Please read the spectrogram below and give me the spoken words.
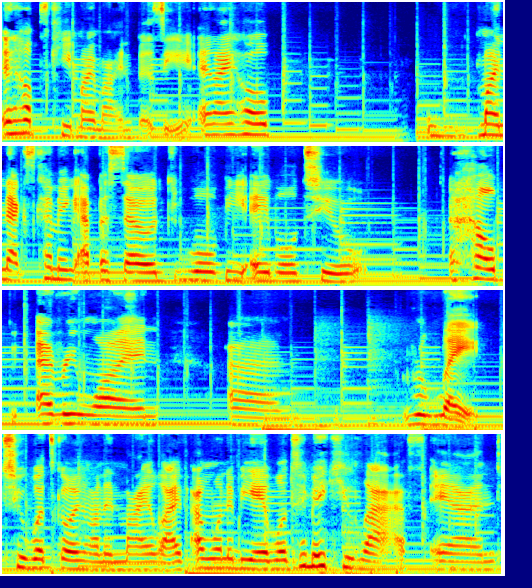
it helps keep my mind busy. And I hope my next coming episodes will be able to help everyone um, relate to what's going on in my life. I want to be able to make you laugh and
